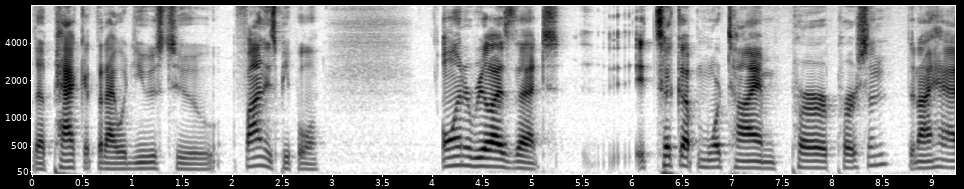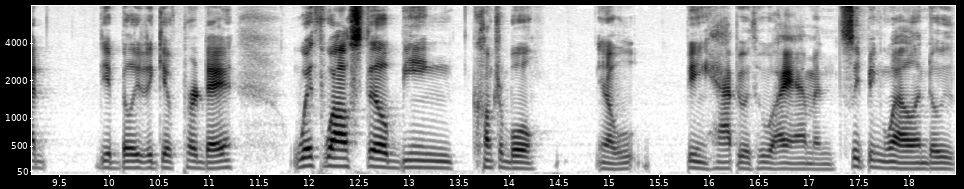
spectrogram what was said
the packet that I would use to find these people, only to realize that it took up more time per person than I had the ability to give per day, with while still being comfortable, you know, being happy with who I am and sleeping well and do,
